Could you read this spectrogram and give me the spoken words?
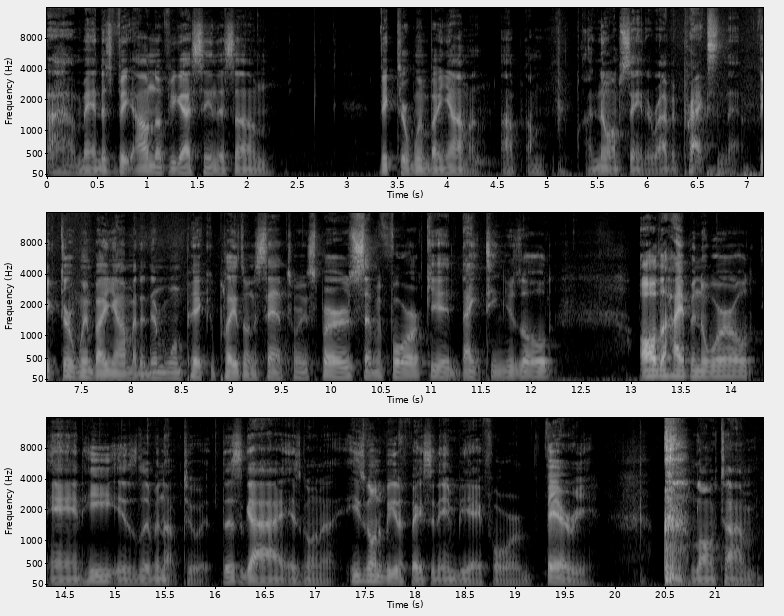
ah, man, this. I don't know if you guys seen this. Um, Victor Wembanyama. I'm, I'm I know I'm saying it right. I've been practicing that. Victor Wembanyama, the number one pick who plays on the San Antonio Spurs, 7'4 kid, 19 years old. All the hype in the world, and he is living up to it. This guy is gonna he's gonna be the face of the NBA for a very long time.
